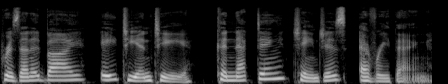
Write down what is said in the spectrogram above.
Presented by AT&T. Connecting changes everything.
